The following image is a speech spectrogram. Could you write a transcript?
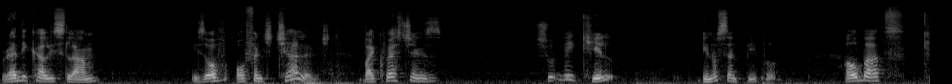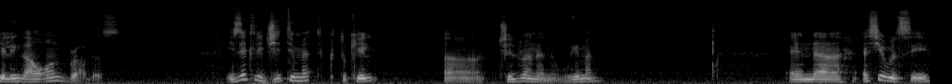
radical Islam is of often challenged by questions should we kill innocent people? How about killing our own brothers? Is it legitimate to kill uh, children and women? And uh, as you will see,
